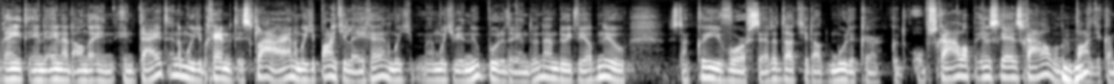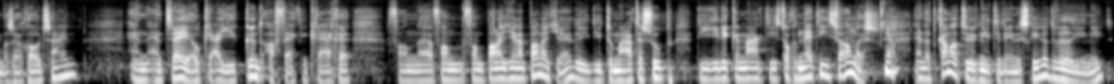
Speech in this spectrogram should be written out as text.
breng je het in de een naar de ander in, in tijd. En dan moet je op een gegeven moment is het klaar. En dan moet je pannetje legen. En dan moet je, dan moet je weer nieuw poeder erin doen. En dan doe je het weer opnieuw. Dus dan kun je je voorstellen dat je dat moeilijker kunt opschalen op industriële schaal. Want een pannetje kan maar zo groot zijn. En, en twee ook, ja, je kunt afwerking krijgen van, uh, van, van pannetje naar pannetje. Die, die tomatensoep die je iedere maakt, die is toch net iets anders. Ja. En dat kan natuurlijk niet in de industrie, dat wil je niet.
